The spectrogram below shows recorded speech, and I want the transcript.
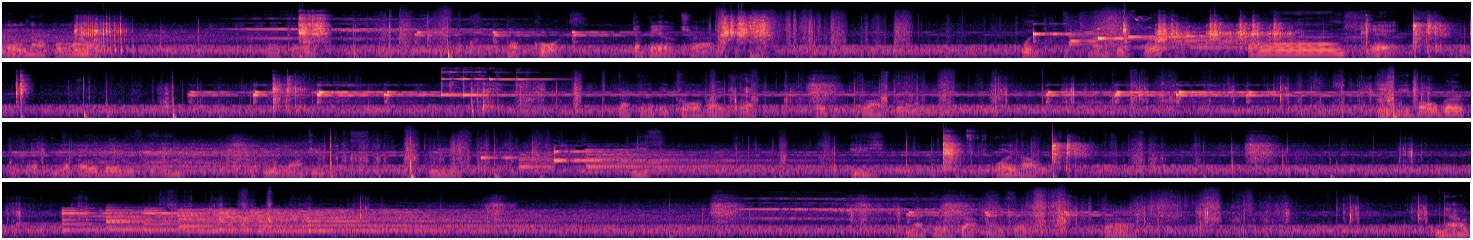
Well, not for long. Okay. Of course. The bear trap. Wait, does this work? Oh shit. Been cool if I brought like a crossbow with me. The revolver of the this game, if you're watching this, please, please, please, play out.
